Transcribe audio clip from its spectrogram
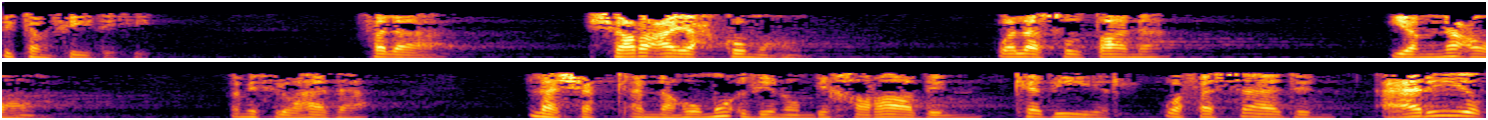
بتنفيذه. فلا شرع يحكمهم ولا سلطان يمنعهم. فمثل هذا لا شك أنه مؤذن بخراب كبير وفساد عريض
